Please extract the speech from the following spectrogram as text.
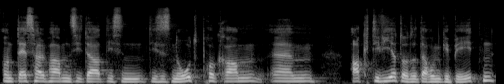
Und deshalb haben sie da diesen, dieses Notprogramm ähm, aktiviert oder darum gebeten,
